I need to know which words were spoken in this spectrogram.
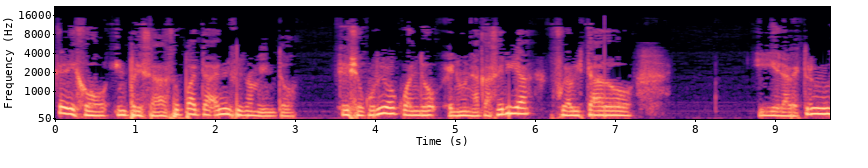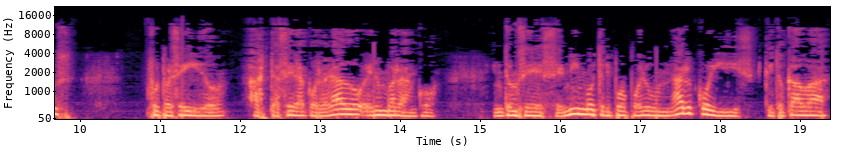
que dejó impresa su pata en el firmamento. Ello ocurrió cuando en una cacería fue avistado y el avestruz fue perseguido hasta ser acorralado en un barranco. Entonces el mismo trepó por un arco iris que tocaba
